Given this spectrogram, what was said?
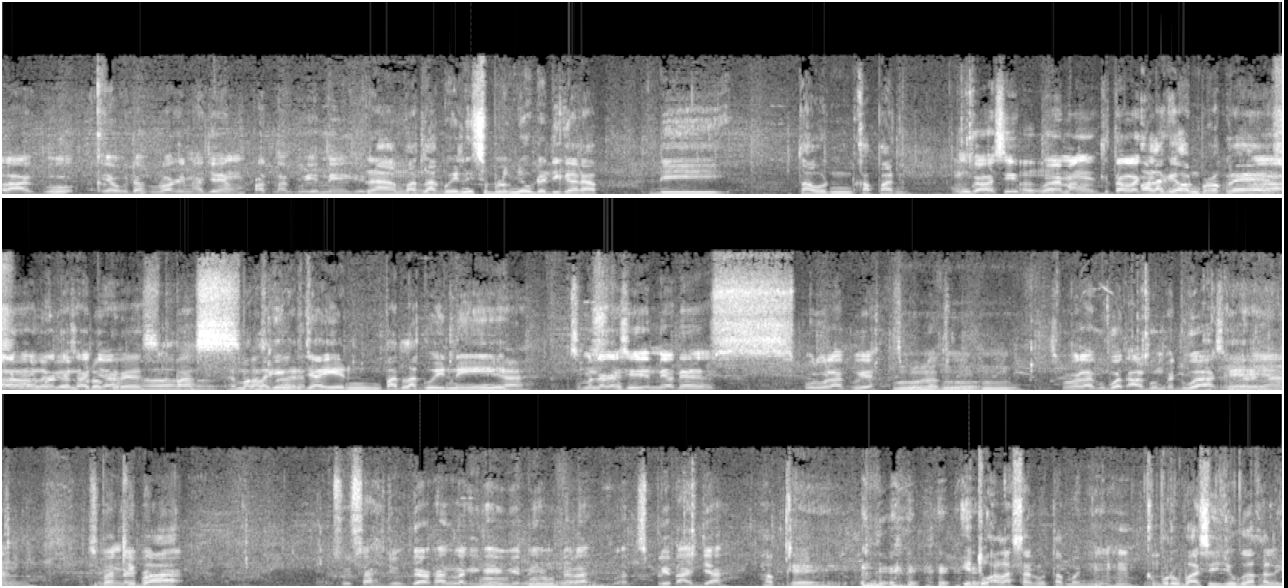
lagu, ya udah keluarin aja yang empat lagu ini gitu. Nah, empat lagu ini sebelumnya udah digarap di tahun kapan? Enggak sih, emang kita lagi Oh, lagi on progress. Ah, Ah, lagi on aja. progress Oh, pas emang pas lagi banget. ngerjain empat lagu ini. Iya, Sebenarnya sih niatnya 10 lagu ya. 10 lagu. 10 lagu buat album kedua Oke. sebenarnya. Cuman Tiba-tiba- susah juga kan lagi kayak gini, udahlah buat split aja. Oke. Itu alasan utamanya. Keburu basi juga kali.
